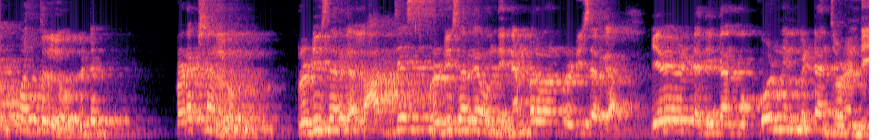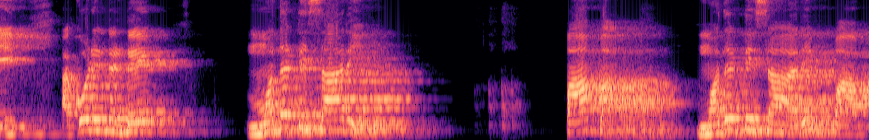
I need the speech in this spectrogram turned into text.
ఉత్పత్తుల్లో అంటే ప్రొడక్షన్లో ప్రొడ్యూసర్గా లార్జెస్ట్ ప్రొడ్యూసర్గా ఉంది నెంబర్ వన్ ప్రొడ్యూసర్గా ఏవేవంటే అది దానికి ఒక కోడ్ నేను పెట్టాను చూడండి. ఆ కోడ్ ఏంటంటే మొదటిసారి పాప మొదటిసారి పాప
